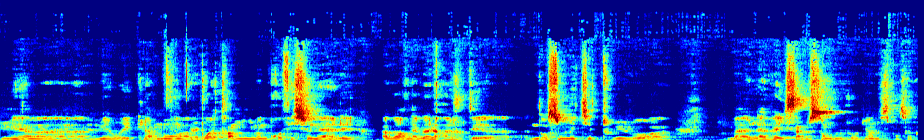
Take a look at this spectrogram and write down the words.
mais euh, mais oui, clairement euh, pour être un minimum professionnel et avoir de la valeur ajoutée dans son métier de tous les jours. bah, la veille, ça me semble aujourd'hui indispensable.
